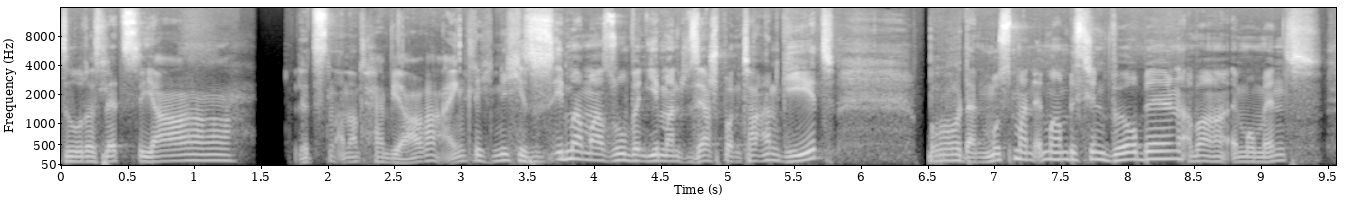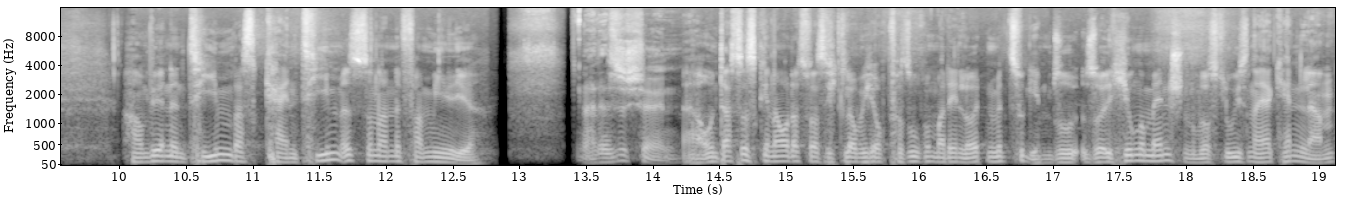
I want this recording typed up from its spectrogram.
so das letzte Jahr, letzten anderthalb Jahre eigentlich nicht. Es ist immer mal so, wenn jemand sehr spontan geht, boah, dann muss man immer ein bisschen wirbeln, aber im Moment haben wir ein Team, was kein Team ist, sondern eine Familie. Ah, das ist schön. Ja, und das ist genau das, was ich glaube ich auch versuche, immer den Leuten mitzugeben. So solch junge Menschen, du wirst Luis nachher kennenlernen.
